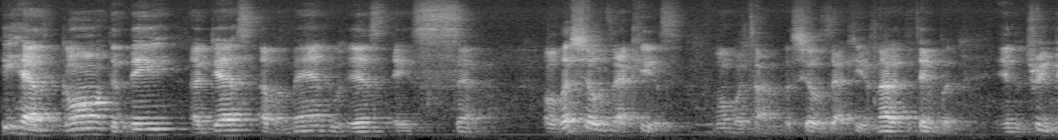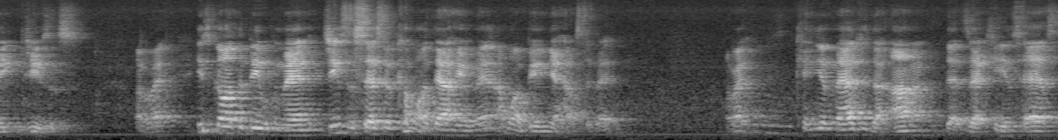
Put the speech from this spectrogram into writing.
He has gone to be a guest of a man who is a sinner. Oh, let's show Zacchaeus one more time. Let's show Zacchaeus, not at the table, but in the tree meeting Jesus. All right? He's gone to be with man. Jesus says to him, Come on down here, man. I want to be in your house today. All right? Can you imagine the honor that Zacchaeus has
